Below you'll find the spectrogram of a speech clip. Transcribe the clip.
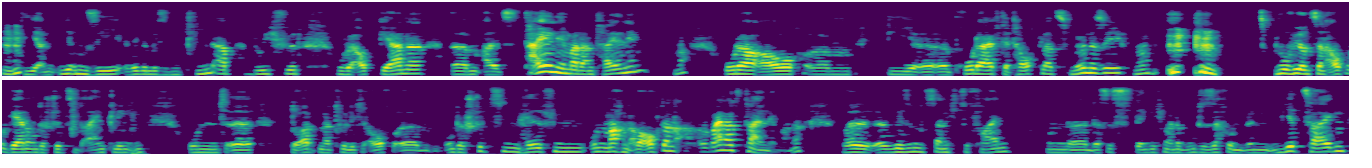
mhm. die an ihrem See regelmäßig ein Cleanup durchführt, wo wir auch gerne ähm, als Teilnehmer dann teilnehmen. Ne? Oder auch ähm, die äh, ProDive, der Tauchplatz Möhnesee, ne? wo wir uns dann auch gerne unterstützend einklinken und äh, dort natürlich auch ähm, unterstützen, helfen und machen, aber auch dann rein als Teilnehmer, ne? weil äh, wir sind uns da nicht zu fein und äh, das ist, denke ich mal, eine gute Sache. Und wenn wir zeigen,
